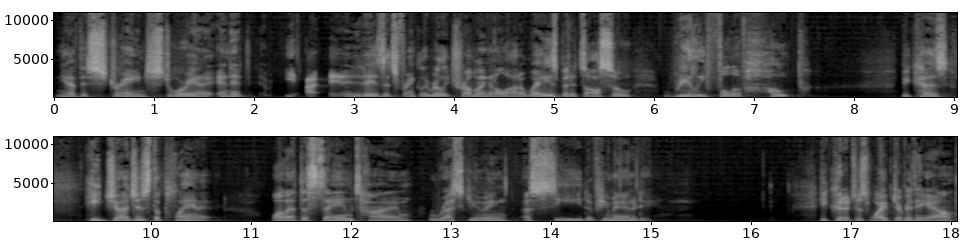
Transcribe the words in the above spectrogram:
And you have this strange story, and it, it is, it's frankly really troubling in a lot of ways, but it's also really full of hope because he judges the planet while at the same time rescuing a seed of humanity. He could have just wiped everything out.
